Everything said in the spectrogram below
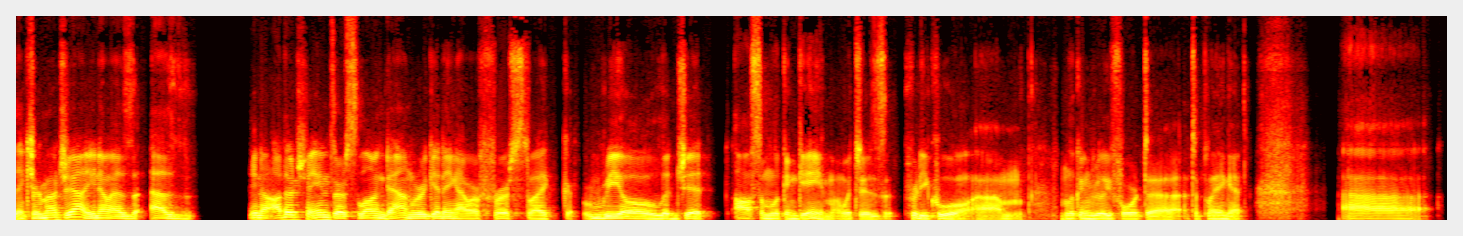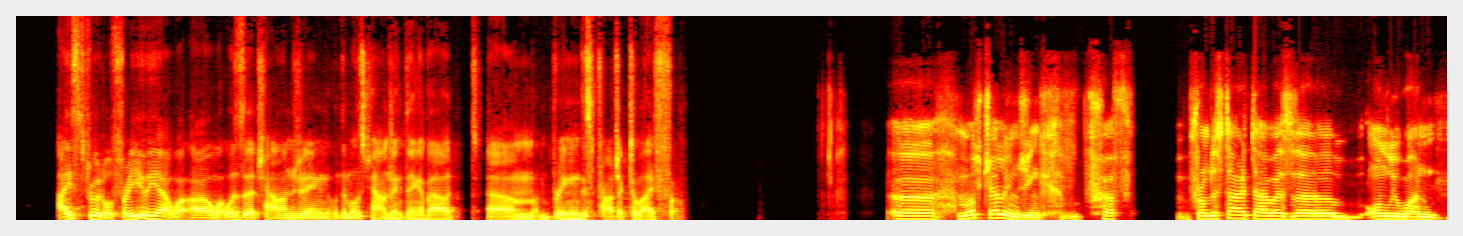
Thank you very much. Yeah, you know, as as you know, other chains are slowing down. We're getting our first like real, legit, awesome looking game, which is pretty cool. Um, I'm looking really forward to to playing it. Uh, iStrudel, for you, yeah. What, uh, what was the challenging, the most challenging thing about um, bringing this project to life? Uh, most challenging. From the start, I was uh, only one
